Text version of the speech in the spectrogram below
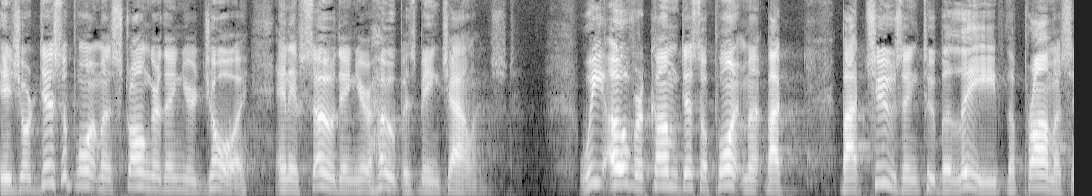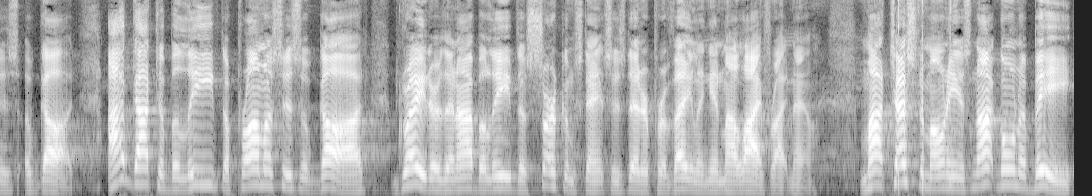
Is your disappointment stronger than your joy? And if so, then your hope is being challenged. We overcome disappointment by by choosing to believe the promises of God. I've got to believe the promises of God greater than I believe the circumstances that are prevailing in my life right now. My testimony is not going to be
